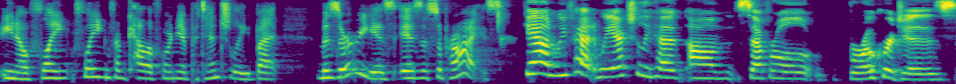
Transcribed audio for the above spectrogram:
you know, fleeing, fleeing from California potentially, but Missouri is is a surprise. Yeah, and we've had we actually had um, several brokerages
